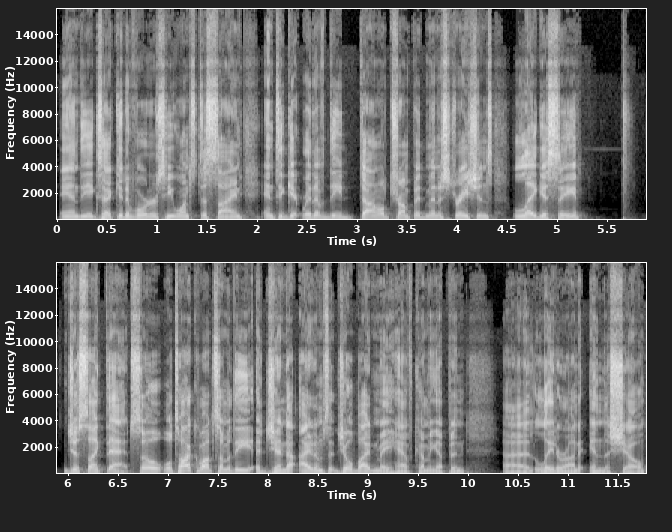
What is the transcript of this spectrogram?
and the executive orders he wants to sign, and to get rid of the Donald Trump administration's legacy just like that. So we'll talk about some of the agenda items that Joe Biden may have coming up in uh, later on in the show.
